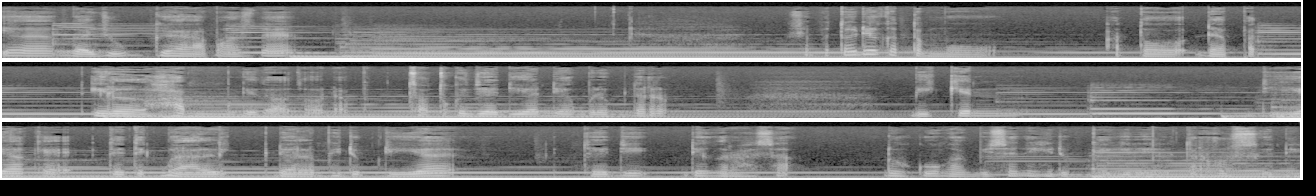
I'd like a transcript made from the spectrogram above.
ya nggak juga. Maksudnya siapa tahu dia ketemu atau dapat ilham gitu atau dapat satu kejadian yang benar-benar bikin dia kayak titik balik dalam hidup dia jadi dia ngerasa duh gue nggak bisa nih hidup kayak gini terus gini.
